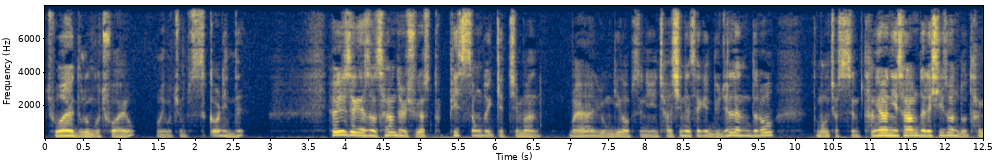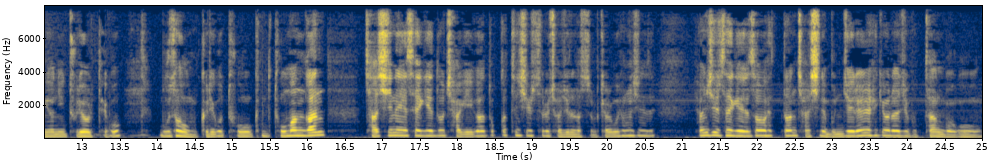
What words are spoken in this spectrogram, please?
좋아요 누른 거 좋아요? 어 이거 좀 스컬인데? 현실 세계에서 사람들을 죽여서 도피성도 있겠지만 말 용기가 없으니 자신의 세계 뉴질랜드로 도망쳤음. 당연히 사람들의 시선도 당연히 두려울 테고 무서움 그리고 도 근데 도망간 자신의 세계도 자기가 똑같은 실수를 저질렀음. 결국 현실 현실 세계에서 했던 자신의 문제를 해결하지 못한 거고.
